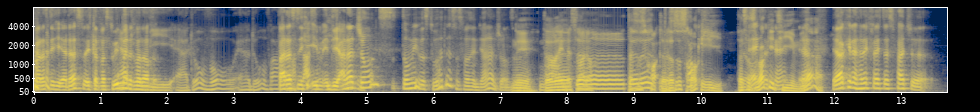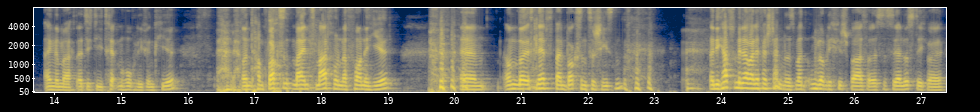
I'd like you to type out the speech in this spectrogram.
War das nicht eher das? Ich glaube, was du ihm hattest, war doch. Wie Erdo, wo, Erdo war. Das Was nicht eben Indiana Jones, Domi, was du hattest? Das war Indiana Jones. Nee. Nein, das war doch- das ist das ist Rocky. Das ist? Rocky. Team, ja. ja. Okay, dann hatte ich vielleicht das Falsche angemacht, als ich die Treppen hochlief in Kiel. und boxend mein Smartphone nach vorne hielt, ähm, um neue Snaps beim Boxen zu schießen. Und ich habe es mittlerweile verstanden und es macht unglaublich viel Spaß, weil es ist sehr lustig, weil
